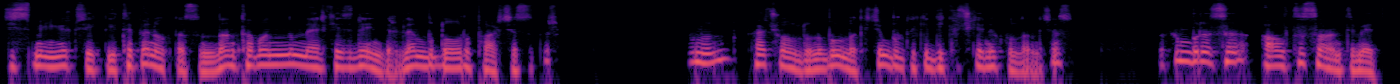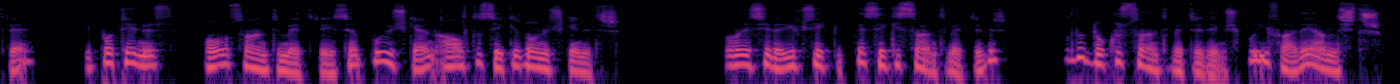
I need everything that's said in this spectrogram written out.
cismin yüksekliği tepe noktasından tabanının merkezine indirilen bu doğru parçasıdır. Bunun kaç olduğunu bulmak için buradaki dik üçgeni kullanacağız. Bakın burası 6 santimetre. Hipotenüs 10 santimetre ise bu üçgen 6, 8, 10 üçgenidir. Dolayısıyla yükseklikte 8 santimetredir. Burada 9 santimetre demiş. Bu ifade yanlıştır.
